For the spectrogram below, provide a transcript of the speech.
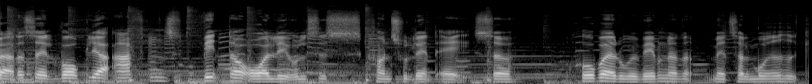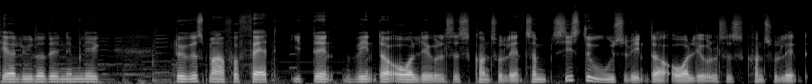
Spørger dig selv, hvor bliver aftens vinteroverlevelseskonsulent af, så håber jeg, du vil væbne dig med tålmodighed, kære lytter. Det er nemlig ikke lykkedes mig at få fat i den vinteroverlevelseskonsulent, som sidste uges vinteroverlevelseskonsulent,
